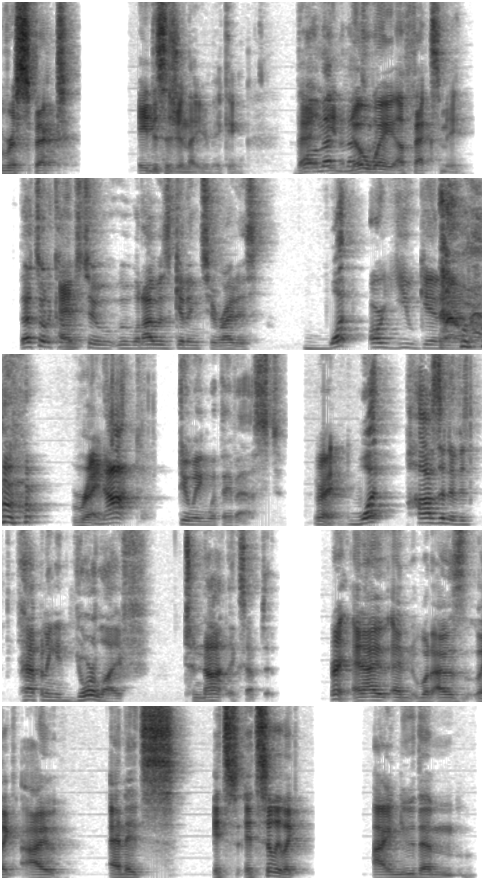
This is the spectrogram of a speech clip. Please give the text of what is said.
respect a decision that you're making that, Well, that- in no way affects me. that's what it comes to what i was getting to right is what are you getting right, not doing what they've asked right. what positive is happening in your life to not accept it Right. And I and what I was like I and it's it's it's silly like I knew them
